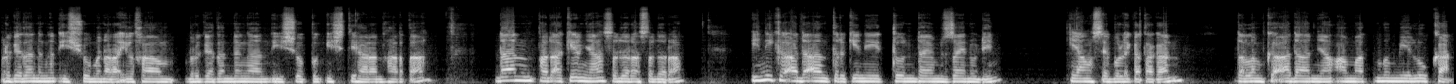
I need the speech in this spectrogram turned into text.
berkaitan dengan isu Menara Ilham, berkaitan dengan isu pengisytiharan harta, dan pada akhirnya, saudara-saudara, ini keadaan terkini Tun Dem Zainuddin yang saya boleh katakan dalam keadaan yang amat memilukan.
